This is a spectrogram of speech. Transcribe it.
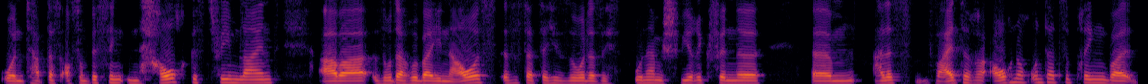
und habe das auch so ein bisschen einen Hauch gestreamlined. Aber so darüber hinaus ist es tatsächlich so, dass ich es unheimlich schwierig finde, ähm, alles weitere auch noch unterzubringen, weil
